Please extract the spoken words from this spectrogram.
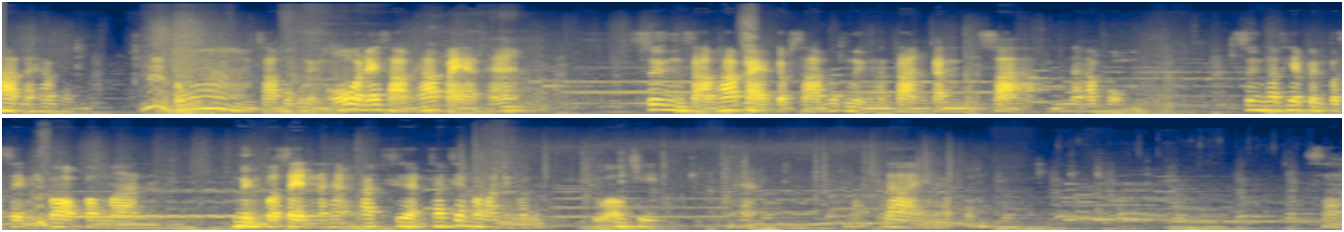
าตุนะครับผมตุ้มสามหกหนึ่งโอ้ได้สามห้าแปดฮะ ซึ่งสามห้าแปดกับสามหกหนึ่งมันต่างกันสามนะครับผม ซึ่งถ้าเทียบเป็นเปอร์เซ็นต์ก็ประมาณหนึ่งเปอร์เซ็นต์นะฮะคาดเคลื่อนคาดเคลื่อนประมาณหนึ่งเปอร์เซ็นต์ถือว่าโอเคนะฮะได้นะครับผมสา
